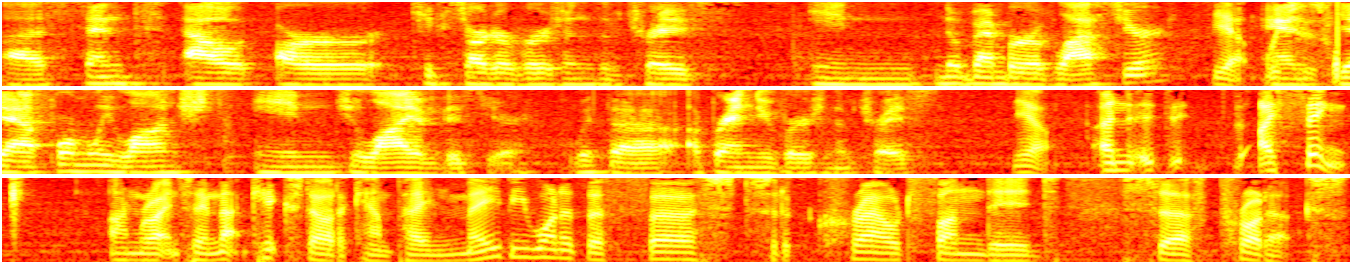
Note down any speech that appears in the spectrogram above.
uh, sent out our Kickstarter versions of Trace in November of last year yeah, which and, is yeah, formally launched in July of this year with a, a brand new version of Trace. Yeah, and it, it, I think I'm right in saying that Kickstarter campaign may be one of the first sort of crowd-funded surf products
